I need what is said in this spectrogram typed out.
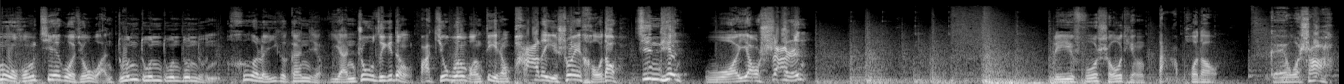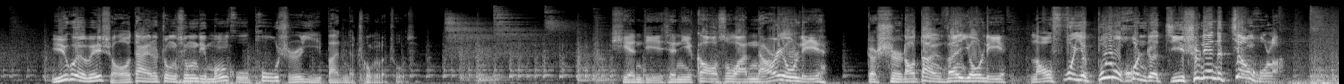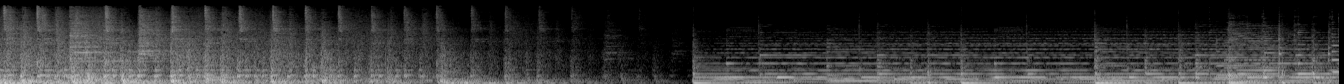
穆弘接过酒碗，吨吨吨吨吨，喝了一个干净，眼珠子一瞪，把酒碗往地上啪的一摔，吼道：“今天我要杀人！”李福手挺大坡刀，给我杀！于贵为首，带着众兄弟猛虎扑食一般的冲了出去。天底下，你告诉我哪儿有理？这世道但凡有理，老夫也不用混这几十年的江湖了。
